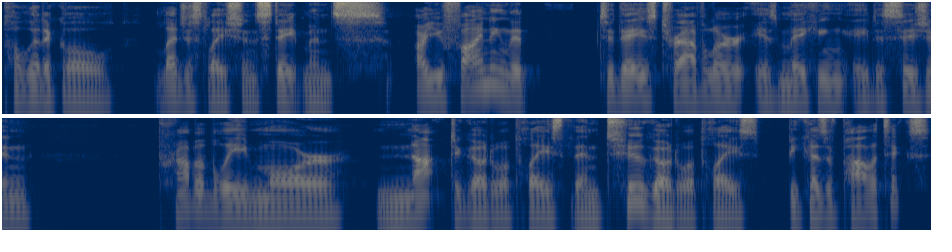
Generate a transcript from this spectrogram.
political legislation statements, are you finding that today's traveler is making a decision probably more not to go to a place than to go to a place because of politics?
